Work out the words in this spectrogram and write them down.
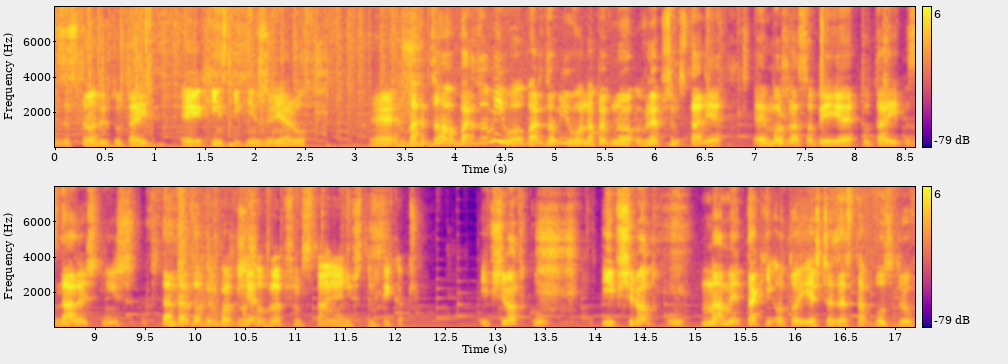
ze strony tutaj e, chińskich inżynierów. E, bardzo, bardzo miło, bardzo miło. Na pewno w lepszym stanie e, można sobie je tutaj znaleźć niż w standardowym Na pewno boksie. są w lepszym stanie niż ten Pikachu. I w środku, i w środku mamy taki oto jeszcze zestaw boostrów.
